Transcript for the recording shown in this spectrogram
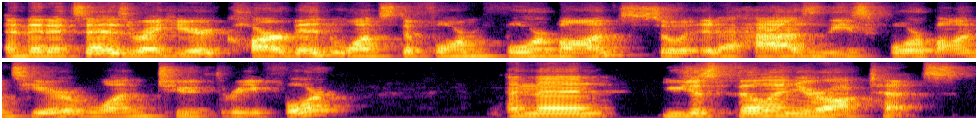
And then it says right here, carbon wants to form four bonds. So it has these four bonds here, one, two, three, four. And then you just fill in your octets.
